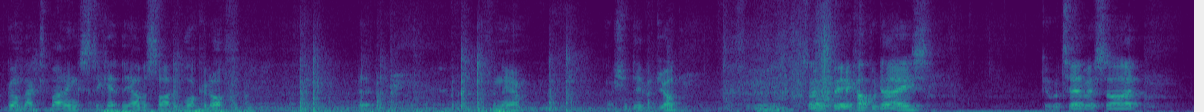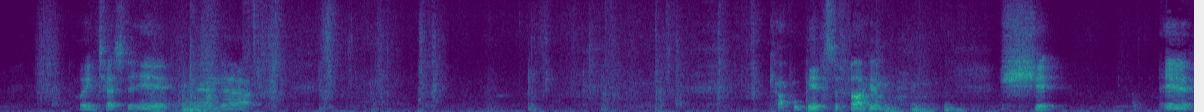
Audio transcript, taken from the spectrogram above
I've gone back to Bunnings to get the other side to block it off. But for now, that should do the job. So it's been a couple days. Got my turbo side, leak tester here, and uh, couple bits of fucking shit here.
